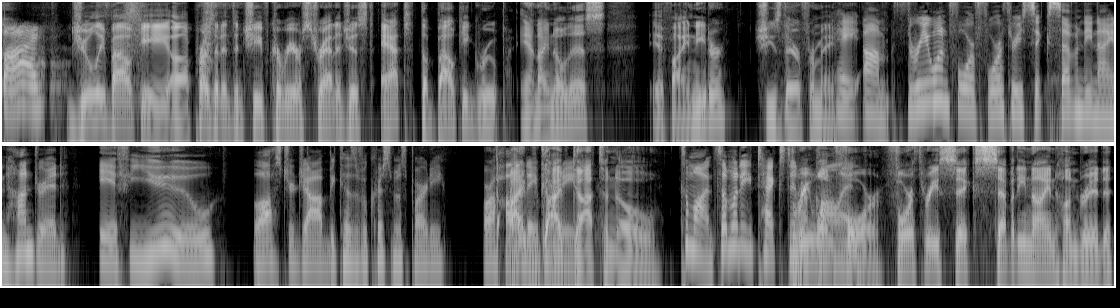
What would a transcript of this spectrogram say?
Bye. Julie Bauke, uh, President and Chief Career Strategist at the Bauke Group. And I know this if I need her, she's there for me. Hey, um, 314 436 7900. If you lost your job because of a Christmas party or a holiday I've, party, I've got to know. Come on, somebody text in or call in. 314 436 7900.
